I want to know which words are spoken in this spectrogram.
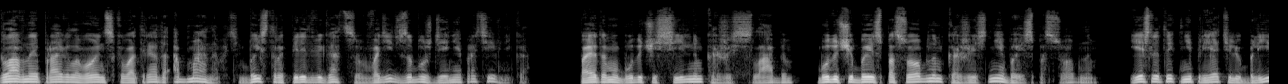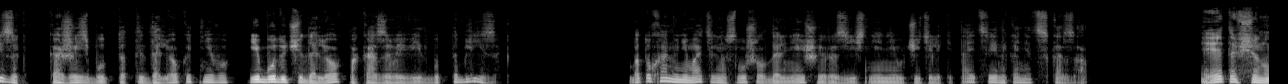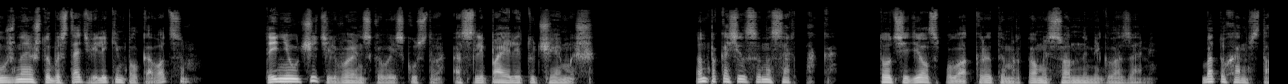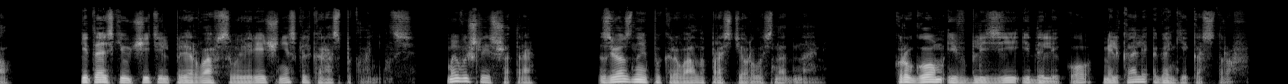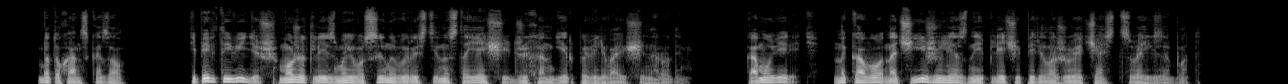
Главное правило воинского отряда — обманывать, быстро передвигаться, вводить в заблуждение противника. Поэтому, будучи сильным, кажись слабым, будучи боеспособным, кажись небоеспособным. Если ты к неприятелю близок, кажись, будто ты далек от него, и, будучи далек, показывай вид, будто близок. Батухан внимательно слушал дальнейшие разъяснения учителя китайца и, наконец, сказал. — И это все нужное, чтобы стать великим полководцем? Ты не учитель воинского искусства, а слепая летучая мышь. Он покосился на Сартака. Тот сидел с полуоткрытым ртом и сонными глазами. Батухан встал. Китайский учитель, прервав свою речь, несколько раз поклонился. Мы вышли из шатра. Звездное покрывало простерлось над нами. Кругом и вблизи, и далеко мелькали огоньки костров. Батухан сказал, — Теперь ты видишь, может ли из моего сына вырасти настоящий джихангир, повелевающий народами. Кому верить? На кого? На чьи железные плечи переложу я часть своих забот?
